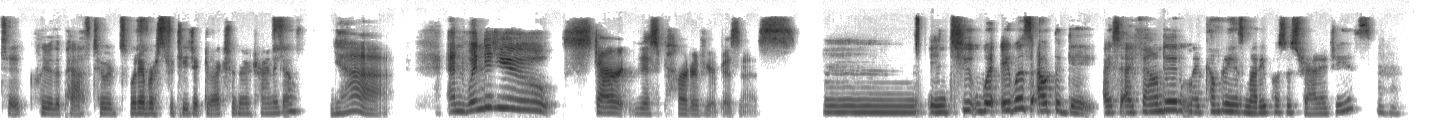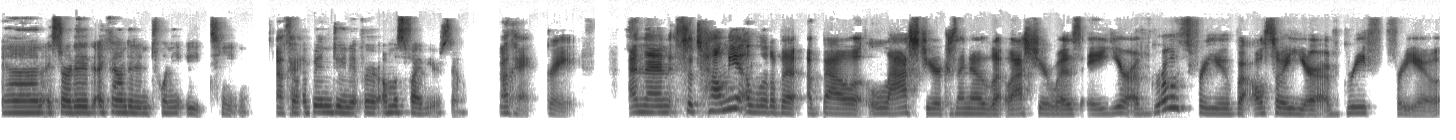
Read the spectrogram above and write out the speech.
to clear the path towards whatever strategic direction they're trying to go. Yeah. And when did you start this part of your business? Mm, into what it was out the gate. I, I founded my company is Mariposa Strategies, mm-hmm. and I started. I founded in 2018. Okay, so I've been doing it for almost five years now. Okay, great. And then, so tell me a little bit about last year, because I know that last year was a year of growth for you, but also a year of grief for you.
